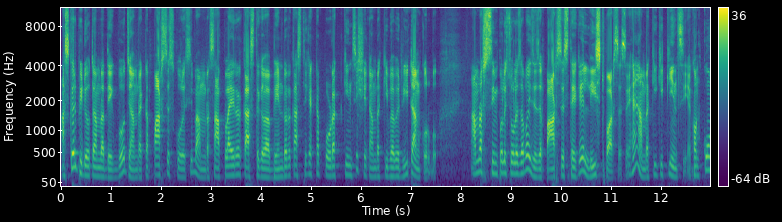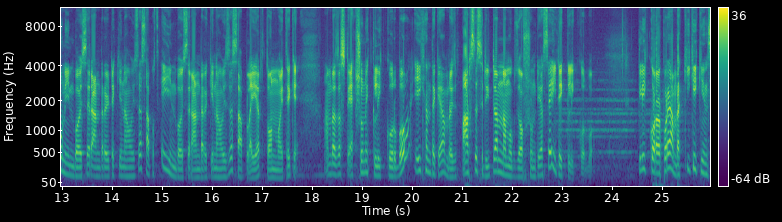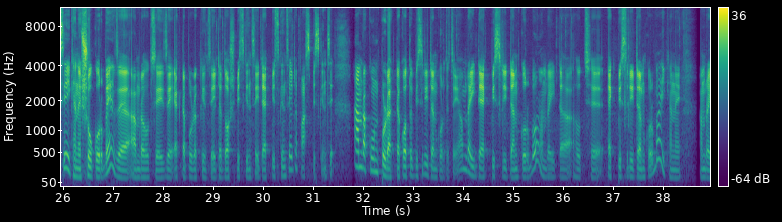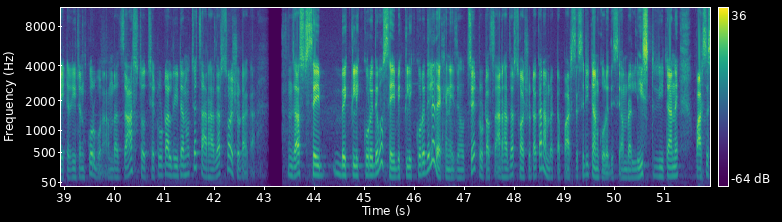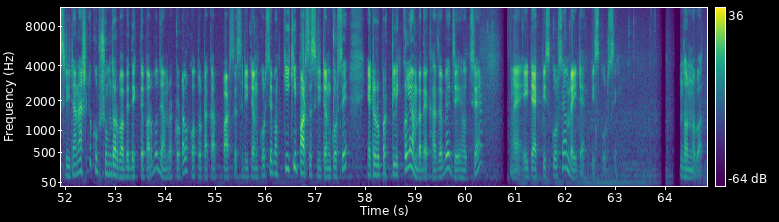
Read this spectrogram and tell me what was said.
আজকের ভিডিওতে আমরা দেখব যে আমরা একটা পারচেস করেছি বা আমরা সাপ্লায়ারের কাছ থেকে বা ভেন্ডরের কাছ থেকে একটা প্রোডাক্ট কিনছি, সেটা আমরা কীভাবে রিটার্ন করব। আমরা সিম্পলি চলে যাব যে যে পার্সেস থেকে লিস্ট পার্সেসে হ্যাঁ? আমরা কি কি কিনছি? এখন কোন ইনভয়েসের আন্ডারে এটা কেনা হয়েছে? সাপোজ এই ইনভয়েসের আন্ডারে কেনা হয়েছে সাপ্লায়ার তন্ময় থেকে। আমরা জাস্ট অ্যাকশনে ক্লিক করব, এইখান থেকে আমরা যে পার্সেস রিটার্ন নামক যে অপশনটি আছে, এইটাই ক্লিক করব। ক্লিক করার পরে আমরা কি কি কিনছি এখানে শো করবে, যে আমরা হচ্ছে এই যে একটা প্রোডাক্ট কিনছি, এটা দশ পিস কিনছে, এটা এক পিস কিনছে, এটা পাঁচ পিস কিনছে। আমরা কোন প্রোডাক্টটা কত পিস রিটার্ন করতে চাই? আমরা এটা এক পিস রিটার্ন করব, আমরা এটা হচ্ছে এক পিস রিটার্ন করব, এখানে আমরা এটা রিটার্ন করব না। আমরা জাস্ট হচ্ছে টোটাল রিটার্ন হচ্ছে চার হাজার ছয়শো টাকা। জাস্ট সেইভে ক্লিক করে দেবো সেইভে ক্লিক করে দিলে দেখেন এই যে হচ্ছে টোটাল চার হাজার ছয়শো টাকার আমরা একটা পার্সেস রিটার্ন করে দিছি। আমরা লিস্ট রিটার্নে পার্সেস রিটার্নে আসলে খুব সুন্দরভাবে দেখতে পারব যে আমরা টোটাল কত টাকার পার্সেস রিটার্ন করছি এবং কি কি পার্সেস রিটার্ন করছি। এটার উপর ক্লিক করলে আমরা দেখা যাবে যে হচ্ছে এইটা এক পিস করছি, আমরা এইটা এক পিস করছি। ধন্যবাদ।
